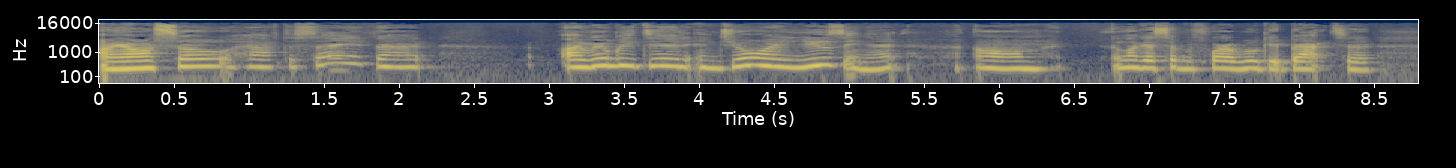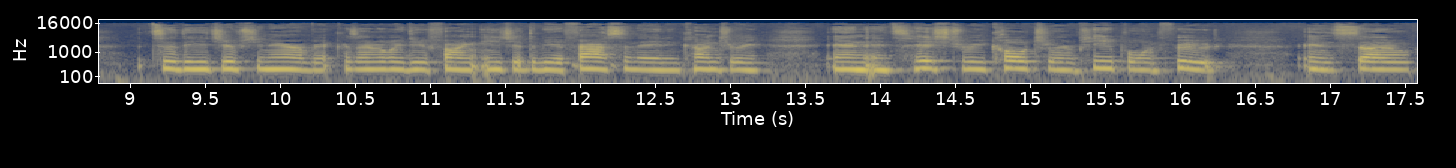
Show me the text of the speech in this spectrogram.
I also have to say that I really did enjoy using it. Um, and like I said before, I will get back to to the Egyptian Arabic because I really do find Egypt to be a fascinating country and its history, culture, and people and food. And so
